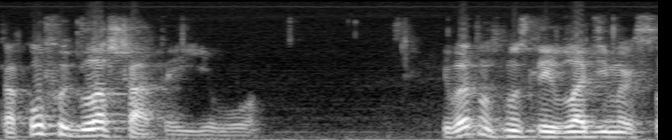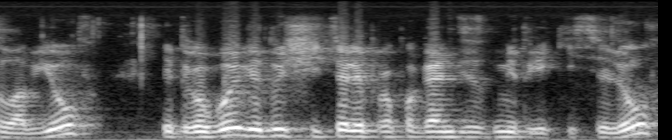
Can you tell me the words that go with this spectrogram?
таков и глашатай его. И в этом смысле и Владимир Соловьев, и другой ведущий телепропагандист Дмитрий Киселев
